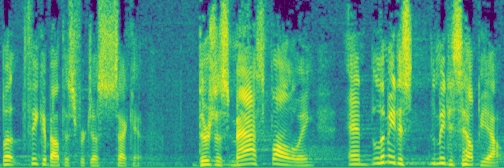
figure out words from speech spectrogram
But think about this for just a second there's this mass following, and let me just let me just help you out.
